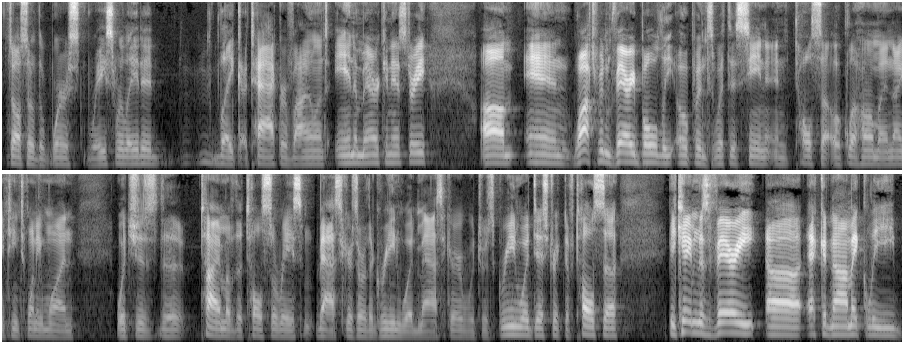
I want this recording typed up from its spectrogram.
It's also the worst race related like attack or violence in American history. Um, and Watchmen very boldly opens with this scene in Tulsa, Oklahoma in 1921, which is the time of the Tulsa race massacres or the Greenwood massacre, which was Greenwood district of Tulsa, became this very uh, economically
